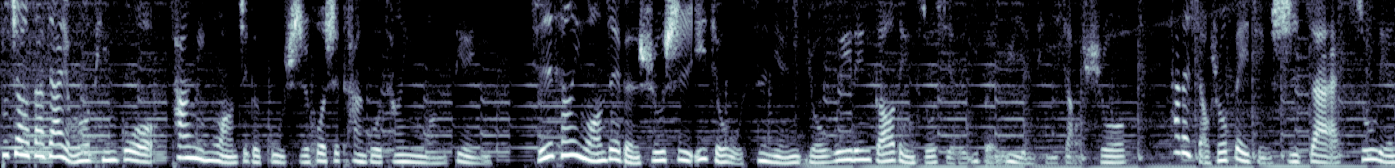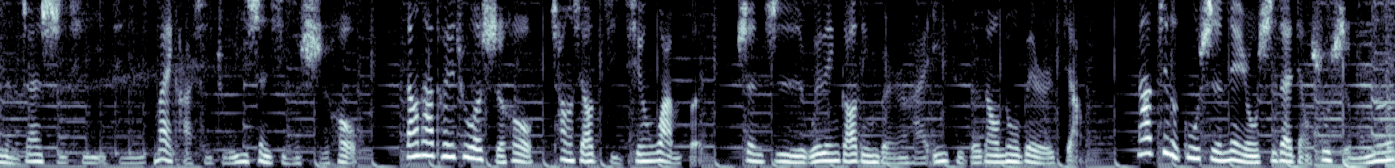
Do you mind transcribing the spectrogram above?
不知道大家有没有听过《苍蝇王》这个故事，或是看过《苍蝇王》的电影？其实，《苍蝇王》这本书是一九五四年由 William Golding 所写的一本寓言体小说。他的小说背景是在苏联冷战时期以及麦卡锡主义盛行的时候。当他推出的时候，畅销几千万本，甚至威廉·高丁本人还因此得到诺贝尔奖。那这个故事的内容是在讲述什么呢？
